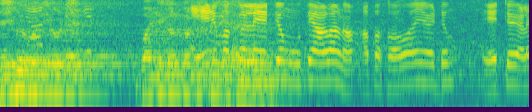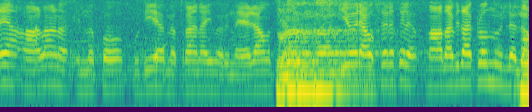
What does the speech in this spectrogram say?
ദൈവവിളിയുടെ ഏഴ് മക്കളിലെ ഏറ്റവും മൂത്ത ആളാണ്. അപ്പൊ സ്വാഭാവികമായിട്ടും ഏറ്റവും ഇളയ ആളാണ് ഇന്നിപ്പോ പുതിയ മെത്രാനായി പറയുന്നത് ഏഴാമത്തെ ഈ ഒരു അവസരത്തിൽ മാതാപിതാക്കളൊന്നും ഇല്ലല്ലോ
